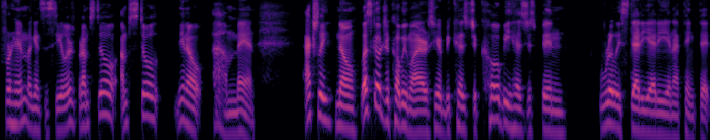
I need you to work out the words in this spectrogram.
for him against the Steelers, but I'm still, I'm still, you know, oh man. Actually, no, let's go Jakobi Meyers here because Jakobi has just been really steady Eddie, and I think that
